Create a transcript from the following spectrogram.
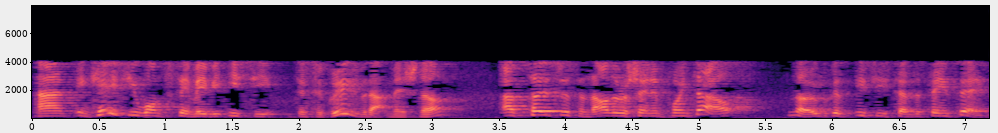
And in case you want to say maybe Isi disagrees with that Mishnah, as Tosfos and other Rishonim point out, no, because Isi said the same thing.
